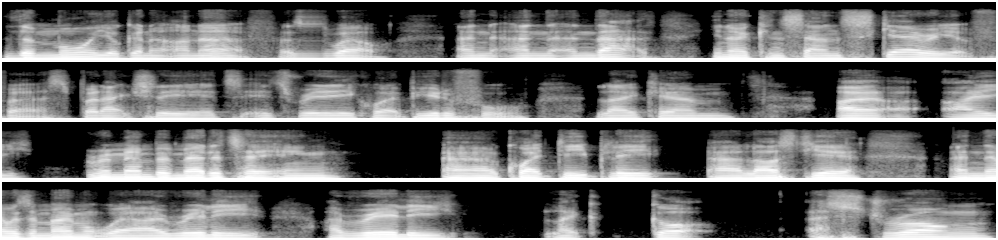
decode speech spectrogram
the more you're going to unearth as well and and and that you know can sound scary at first but actually it's it's really quite beautiful like um i i remember meditating uh, quite deeply uh, last year and there was a moment where i really i really like got a strong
